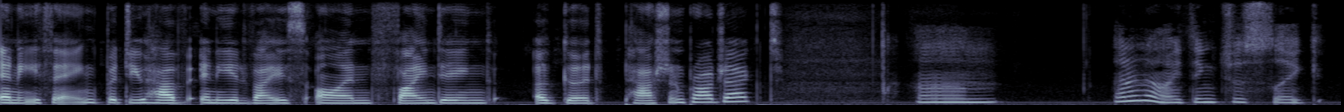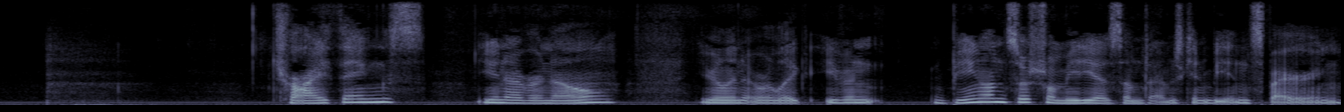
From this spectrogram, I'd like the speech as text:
anything, but do you have any advice on finding a good passion project? Um, I don't know. I think just like try things. You never know you really or like even being on social media sometimes can be inspiring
